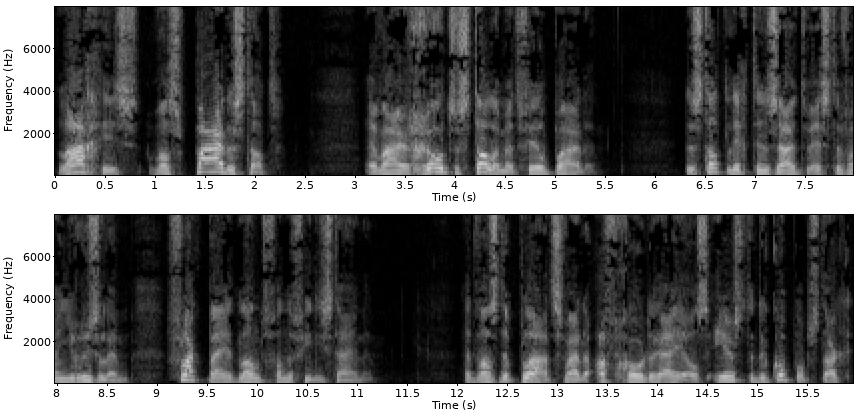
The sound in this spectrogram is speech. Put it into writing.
Lachis was paardenstad. Er waren grote stallen met veel paarden. De stad ligt ten zuidwesten van Jeruzalem, vlak bij het land van de Filistijnen. Het was de plaats waar de afgoderij als eerste de kop opstak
